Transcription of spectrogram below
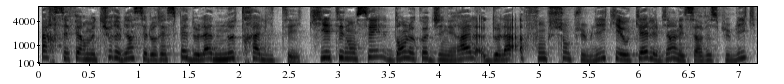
par ces fermetures, eh bien, c'est le respect de la neutralité qui est énoncé dans le Code général de la fonction publique et auquel eh bien, les services publics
